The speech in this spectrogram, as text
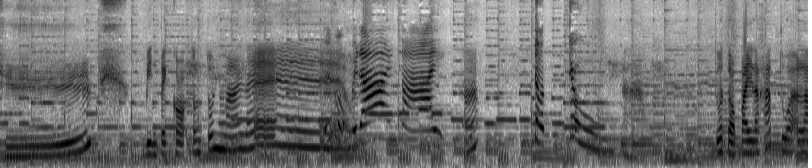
ชืบบินไปเกาะตรงต้นไม้แล้ไม่ถูวกไม่ได้ จู่อ้าวตัวต่อไปละครับ ตัวอะไร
